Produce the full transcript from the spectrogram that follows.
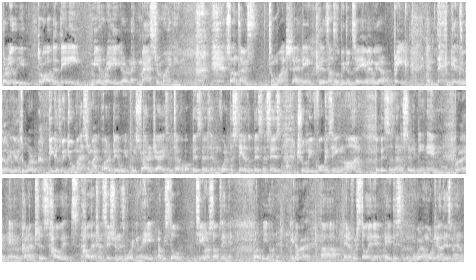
but really throughout the day, me and Ray are like masterminding. Sometimes too much. I think sometimes we do say, man, we gotta break and get to work get to work. because we do mastermind quite a bit. We, we strategize, we talk about business and where the state of the business is, truly focusing on the business, not necessarily being in, Right. And, and kind of just how it's how that transition is working. Like, hey, are we still seeing ourselves in it, or are we on it? You know. Right. Uh, and if we're still in it, hey, this where I'm working on this, man.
